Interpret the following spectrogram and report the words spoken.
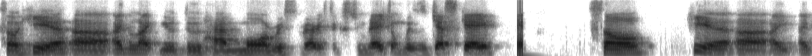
so here uh, I'd like you to have more realistic simulation with Jetscape. So here I, I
